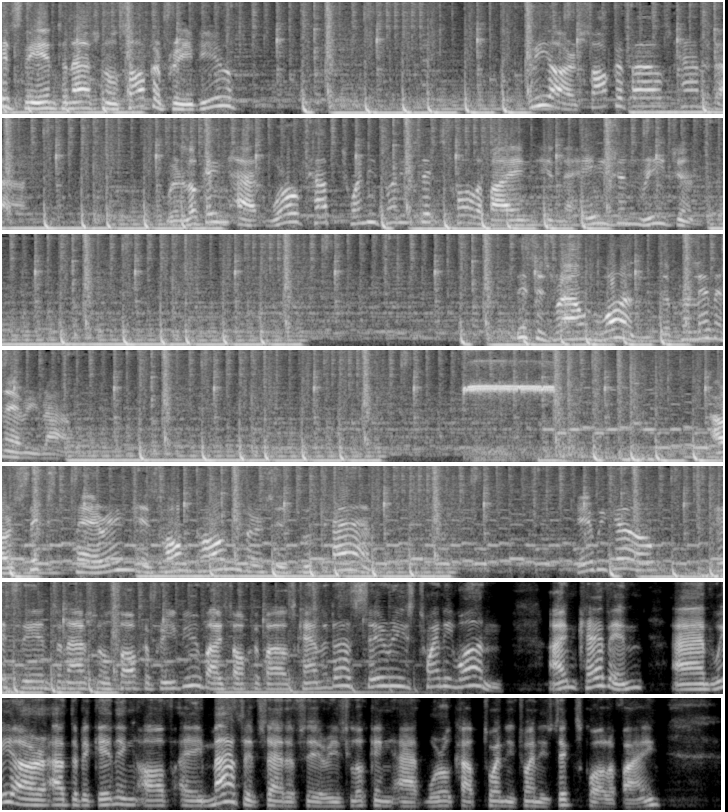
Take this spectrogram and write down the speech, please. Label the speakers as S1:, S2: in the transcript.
S1: It's the International Soccer Preview. We are Soccerphiles Canada. We're looking at World Cup 2026 qualifying in the Asian region. This is round one, the preliminary round. Our sixth pairing is Hong Kong versus Bhutan. Here we go. It's the International Soccer Preview by Soccerphiles Canada, Series 21. I'm Kevin, and we are at the beginning of a massive set of series looking at World Cup 2026 qualifying.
